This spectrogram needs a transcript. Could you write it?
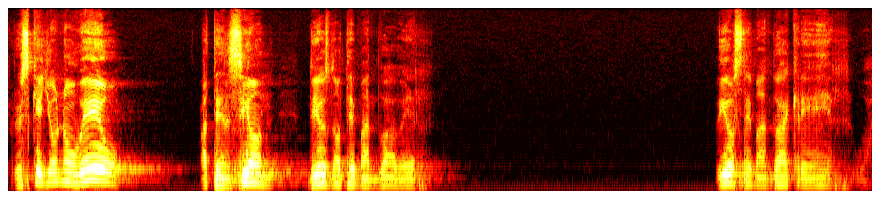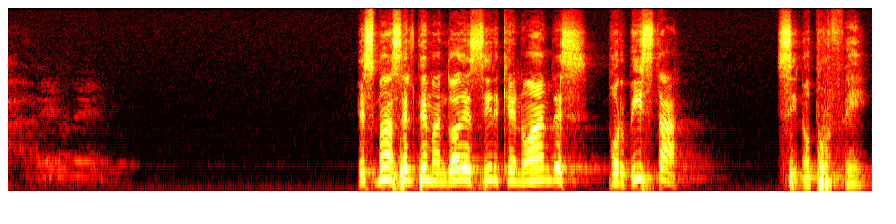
Pero es que yo no veo. Atención, Dios no te mandó a ver. Dios te mandó a creer. Es más, Él te mandó a decir que no andes por vista, sino por fe.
